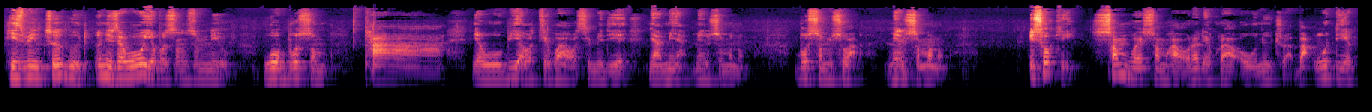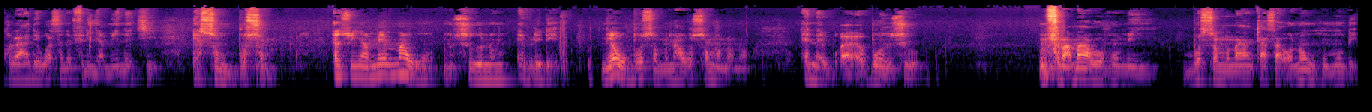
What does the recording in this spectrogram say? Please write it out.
he's been so good. Woni sɛ wɔwoyɛ bosonsom ne o wɔ bosom paa yɛwɔ obi a ɔte hɔ a ɔsɛ me deɛ nyame a mensom no. Bosom so a it's okay. Somewhere somehow ɔno deɛ koraa ɔwɔ neutral. But wo deɛ koraa deɛ wasane firi nyame no akyi ɛsom bosom. Ɛnso nyame ma wo nsuo nom everyday nyɛ wo bosom na wosom no no. Ɛna ɛbɔ nsuo mframa a wɔhome yi bosom no ankasa ɔno nhomu bi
